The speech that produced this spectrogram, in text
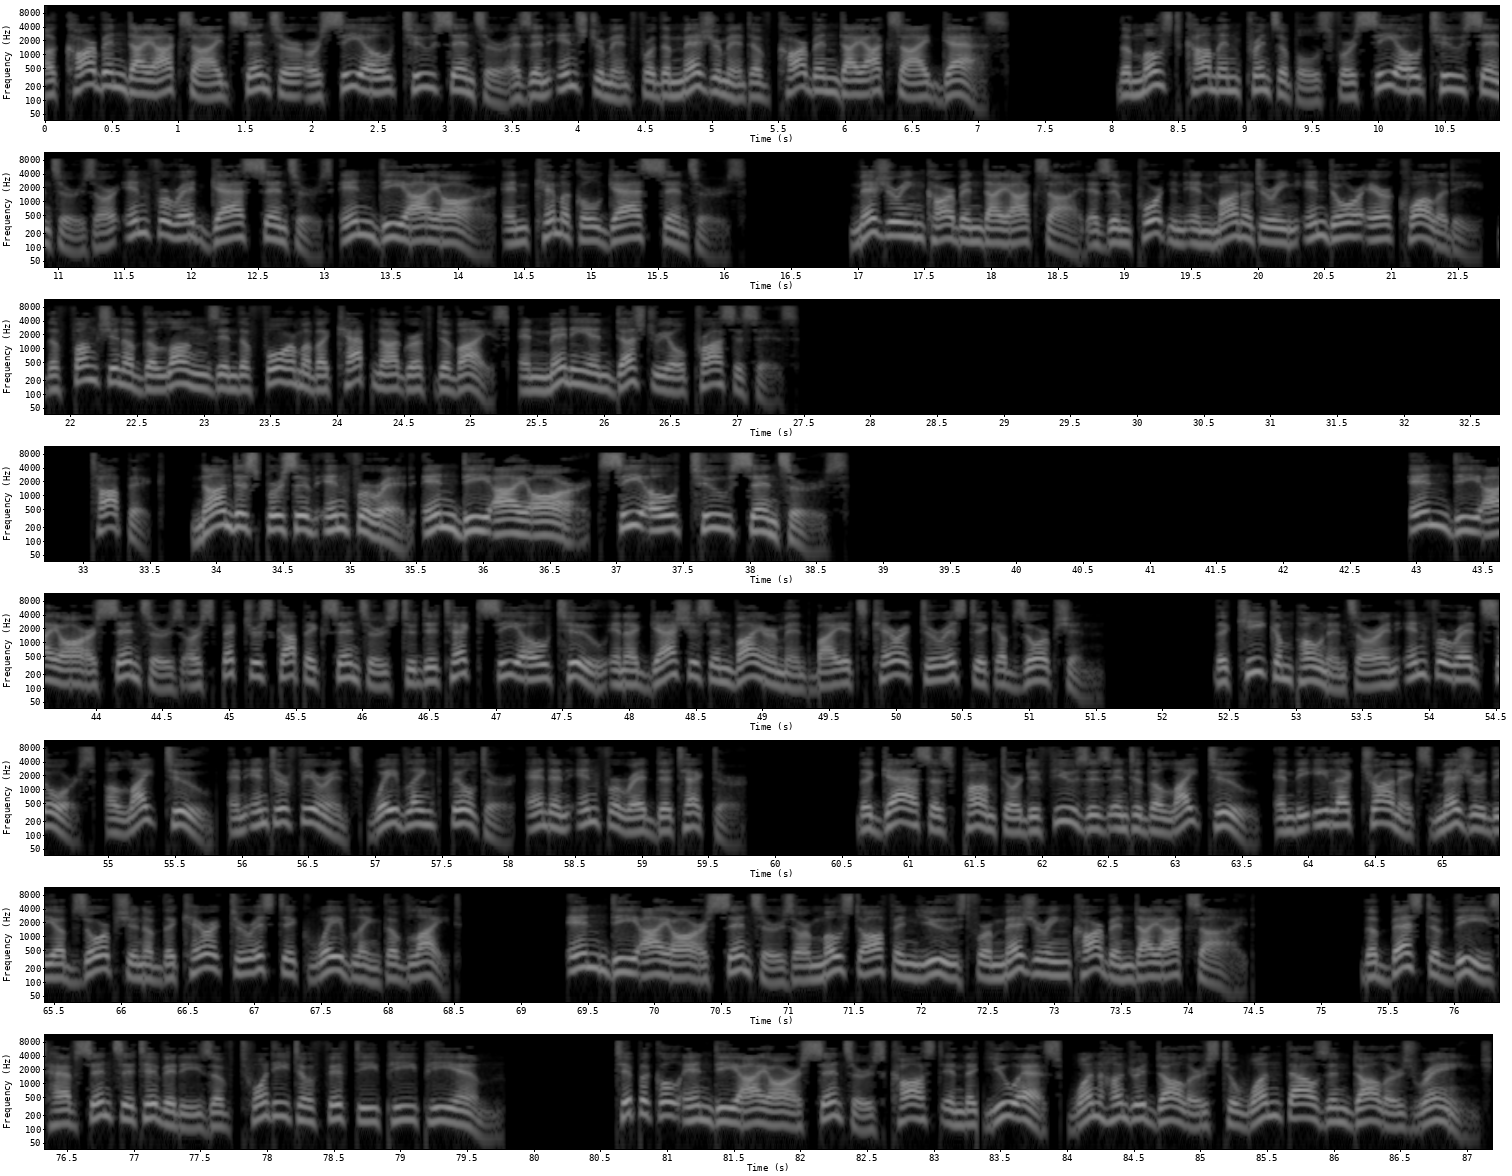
A carbon dioxide sensor or CO2 sensor is an instrument for the measurement of carbon dioxide gas. The most common principles for CO2 sensors are infrared gas sensors NDIR and chemical gas sensors. Measuring carbon dioxide is important in monitoring indoor air quality, the function of the lungs in the form of a capnograph device, and many industrial processes. Topic: Nondispersive infrared (NDIR) CO2 sensors. NDIR sensors are spectroscopic sensors to detect CO2 in a gaseous environment by its characteristic absorption. The key components are an infrared source, a light tube, an interference wavelength filter, and an infrared detector. The gas is pumped or diffuses into the light tube, and the electronics measure the absorption of the characteristic wavelength of light. NDIR sensors are most often used for measuring carbon dioxide. The best of these have sensitivities of 20 to 50 ppm. Typical NDIR sensors cost in the US $100 to $1,000 range.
